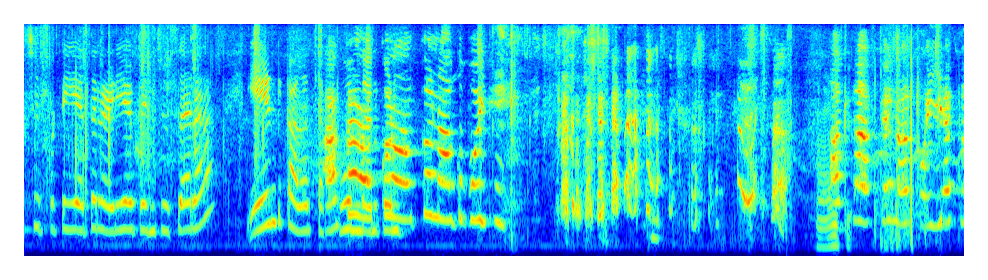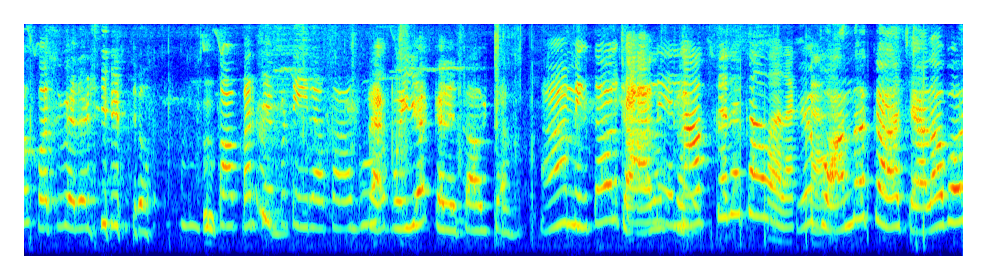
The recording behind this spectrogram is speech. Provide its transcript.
కొబ్బరి చిప్పటి అయితే రెడీ అయిపోయింది చూసారా? ఏంటి కలర్ తక్కువ ఉంది అనుకోండి అక్క నాకు పోయి అక్క అక్క నాకు వెరైటీ కొబ్బరి చిప్పటి నేను తాగుతాను. మిగతా వాళ్ళు కావాలి. నాకు కదా కావాలి ఏ బాగుందక్క? చాలా బాగుంది.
